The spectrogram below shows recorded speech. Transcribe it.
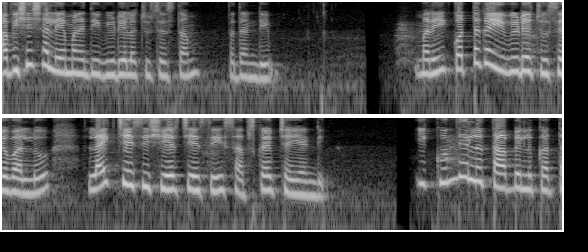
ఆ విశేషాలు ఏమనేది ఈ వీడియోలో చూసేస్తాం. పదండి. మరి కొత్తగా ఈ వీడియో చూసేవాళ్ళు లైక్ చేసి షేర్ చేసి సబ్స్క్రైబ్ చేయండి. ఈ కుందేళ్ళు తాబేలు కథ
